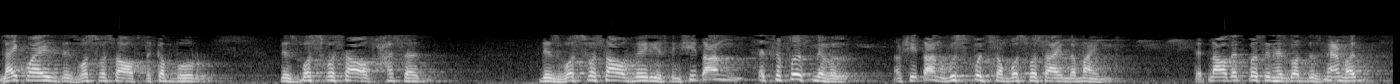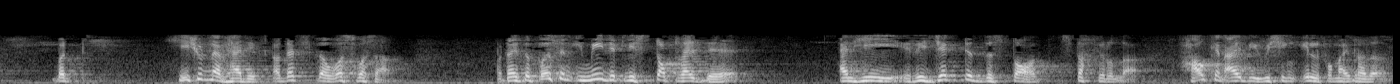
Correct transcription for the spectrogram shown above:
Likewise, there's waswasa of takabbur. There's waswasa of hasad. There's waswasa of various things. Shaitan, that's the first level. Now shaitan whispered some waswasa in the mind. That now that person has got this ni'mat, but he shouldn't have had it. Now that's the waswasa. But as the person immediately stopped right there and he rejected this thought, astaghfirullah, how can I be wishing ill for my brother?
